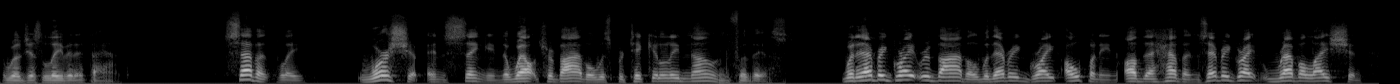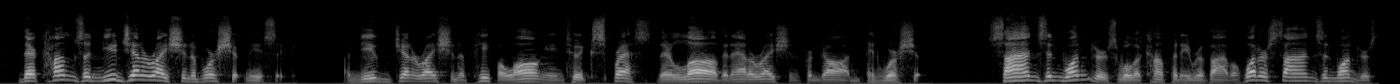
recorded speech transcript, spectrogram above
We'll just leave it at that. Seventhly, worship and singing. The Welsh revival was particularly known for this. With every great revival, with every great opening of the heavens, every great revelation, there comes a new generation of worship music, a new generation of people longing to express their love and adoration for God in worship. Signs and wonders will accompany revival. What are signs and wonders?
